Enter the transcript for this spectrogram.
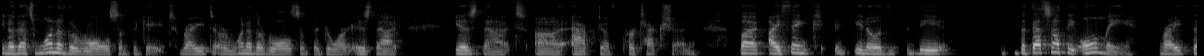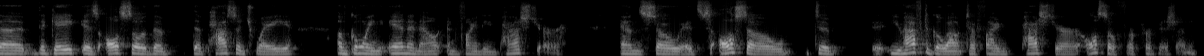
you know that's one of the roles of the gate, right? Or one of the roles of the door is that is that uh, act of protection. But I think you know the but that's not the only right. The the gate is also the the passageway of going in and out and finding pasture, and so it's also to you have to go out to find pasture also for provision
